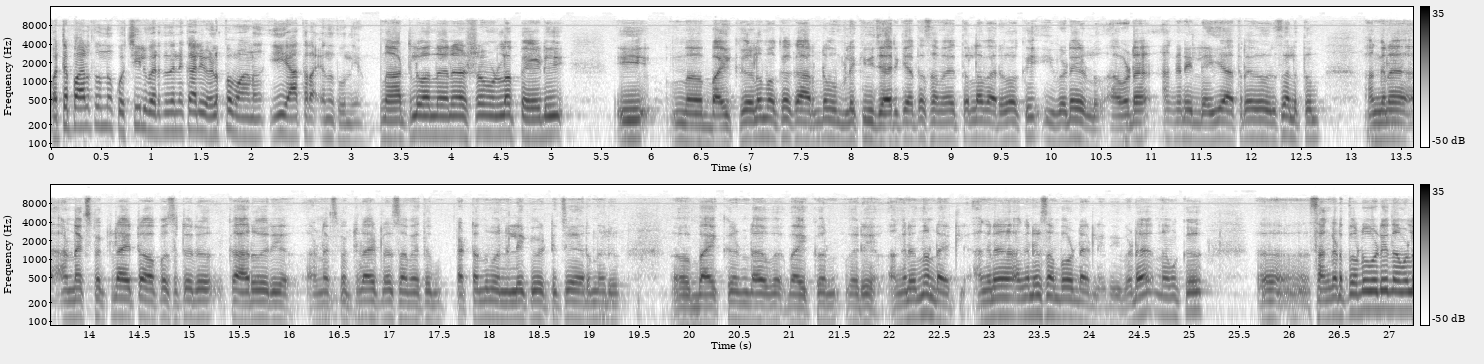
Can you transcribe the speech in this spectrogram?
ഒറ്റപ്പാലത്ത് നിന്ന് കൊച്ചിയിൽ വരുന്നതിനേക്കാളും എളുപ്പമാണ് ഈ യാത്ര എന്ന് തോന്നിയോ? നാട്ടിൽ വന്നതിന് ശേഷമുള്ള പേടി ഈ ബൈക്കുകളും ഒക്കെ കാറിന്റെ മുമ്പിലേക്ക് വിചാരിക്കാത്ത സമയത്തുള്ള വരവൊക്കെ ഇവിടെയുള്ളൂ അവിടെ അങ്ങനെ ഇല്ല ഈ യാത്ര ഒരു സ്ഥലത്തും അങ്ങനെ അൺഎക്സ്പെക്റ്റഡ് ആയിട്ട് ഓപ്പോസിറ്റ് ഒരു കാർ വരികയോ അൺഎക്സ്പെക്റ്റഡ് ആയിട്ടുള്ള സമയത്തും പെട്ടെന്ന് മുന്നിലേക്ക് വെട്ടിച്ച് കയറുന്നൊരു ബൈക്ക് ഉണ്ടാവുക ബൈക്ക് വരികയോ അങ്ങനെയൊന്നും ഉണ്ടായിട്ടില്ല. അങ്ങനെ അങ്ങനെ ഒരു സംഭവം ഉണ്ടായിട്ടില്ല. ഇവിടെ നമുക്ക് സങ്കടത്തോടു കൂടി നമ്മൾ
